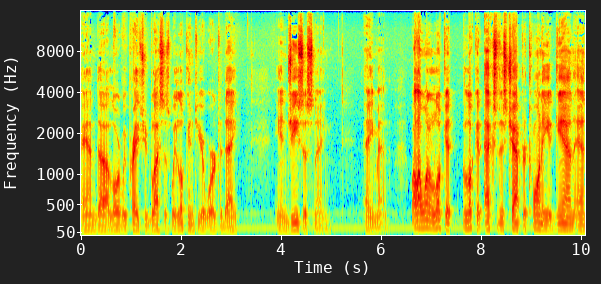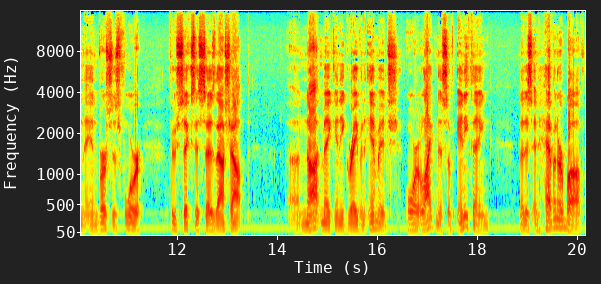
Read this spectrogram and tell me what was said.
And uh, Lord, we pray that you bless as we look into your word today. In Jesus' name, amen. Well, I want to look at look at Exodus chapter 20 again, and in verses 4 through 6 it says, Thou shalt uh, not make any graven image or likeness of anything that is in heaven or above,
